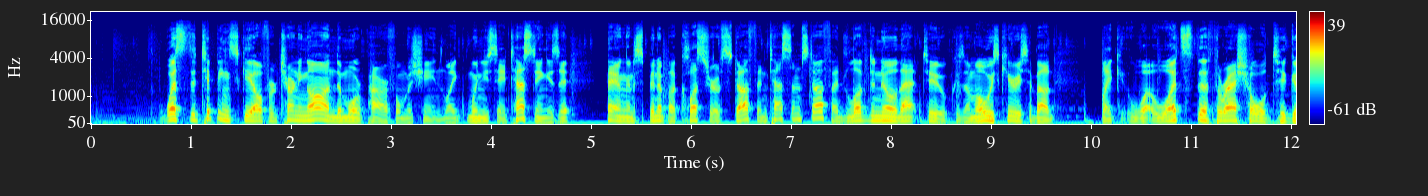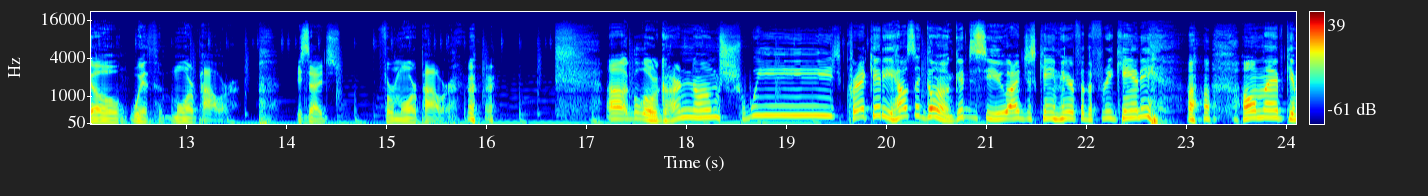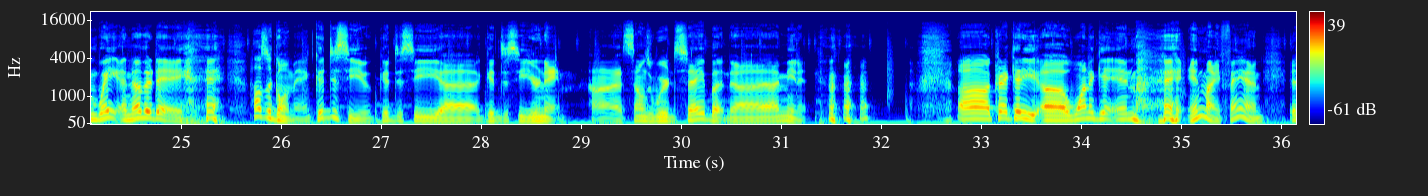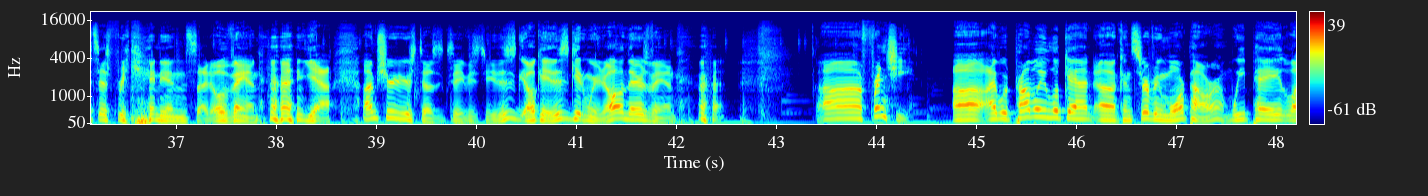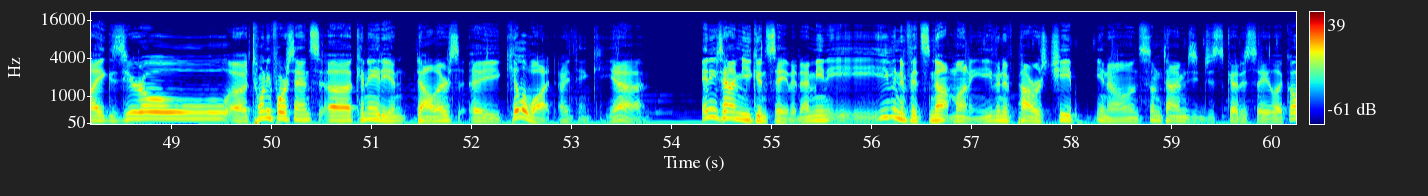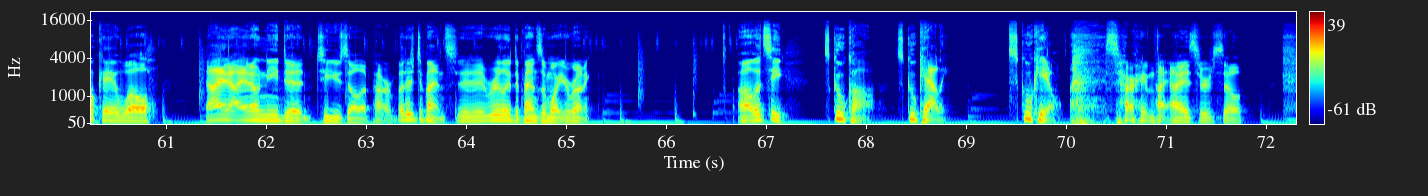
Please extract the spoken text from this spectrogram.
what's the tipping scale for turning on the more powerful machine? Like when you say testing, is it, hey, I'm going to spin up a cluster of stuff and test some stuff? I'd love to know that too, because I'm always curious about like what what's the threshold to go with more power, besides for more power. Uh, Lord Garden Gnome, sweet. Crack Kitty, how's it going? Good to see you. I just came here for the free candy. Home Lab can wait another day. how's it going, man? Good to see you. Good to see. Uh, good to see your name. Uh, sounds weird to say, but uh, I mean it. uh, Crack Kitty, uh, want to get in my, in my fan? It says free candy inside. Oh, Van. yeah, I'm sure yours does, Xavier Steve. This is okay. This is getting weird. Oh, there's Van. uh, Frenchie. Uh, I would probably look at uh, conserving more power. We pay like zero, uh, 24 cents uh, Canadian dollars a kilowatt, I think. Yeah, anytime you can save it. I mean, e- even if it's not money, even if power's cheap, you know, and sometimes you just got to say like, okay, well, I, I don't need to to use all that power, but it depends. It really depends on what you're running. Uh, let's see, Skookal, Skookali, Skookale. Sorry, my eyes are so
